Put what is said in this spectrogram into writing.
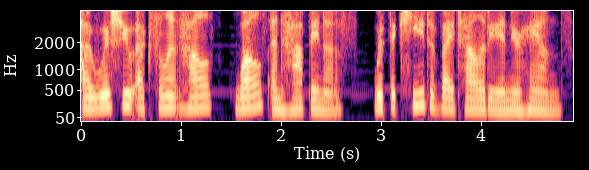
I wish you excellent health, wealth, and happiness, with the key to vitality in your hands.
